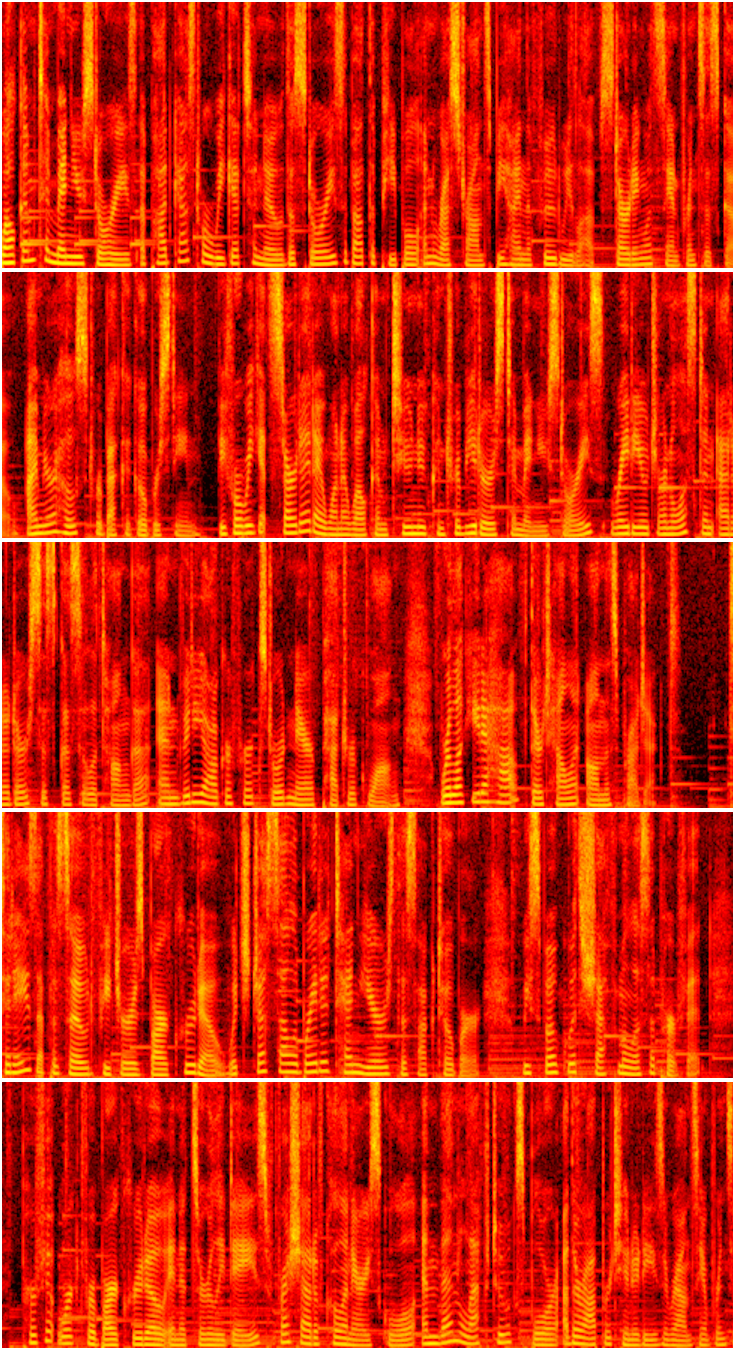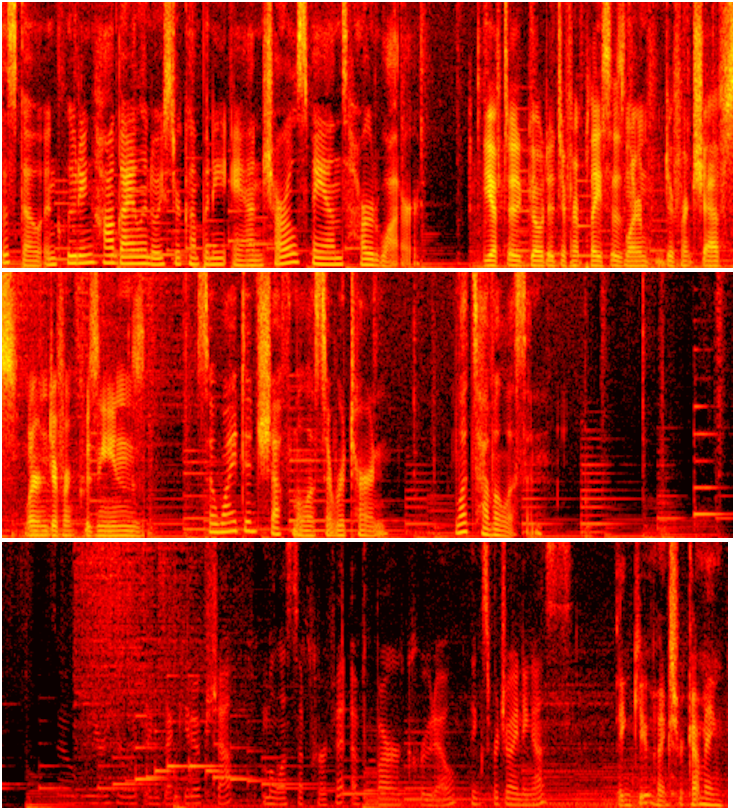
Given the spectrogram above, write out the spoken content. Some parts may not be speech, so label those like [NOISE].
Welcome to Menu Stories, a podcast where we get to know the stories about the people and restaurants behind the food we love, starting with San Francisco. I'm your host, Rebecca Goberstein. Before we get started, I want to welcome two new contributors to Menu Stories radio journalist and editor Siska Silitonga and videographer extraordinaire Patrick Wong. We're lucky to have their talent on this project. Today's episode features Bar Crudo, which just celebrated 10 years this October. We spoke with chef Melissa Perfit. Perfit worked for Bar Crudo in its early days, fresh out of culinary school, and then left to explore other opportunities around San Francisco, including Hog Island Oyster Company and Charles Phan's Hardwater. You have to go to different places, learn from different chefs, learn mm-hmm. different cuisines. So, why did Chef Melissa return? Let's have a listen. So, we are here with Executive Chef Melissa Perfit of Bar Crudo. Thanks for joining us. Thank you. Thanks for coming.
